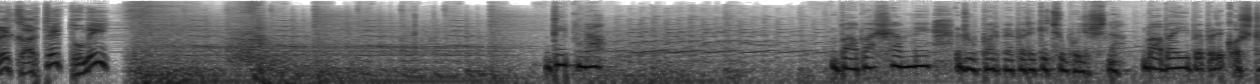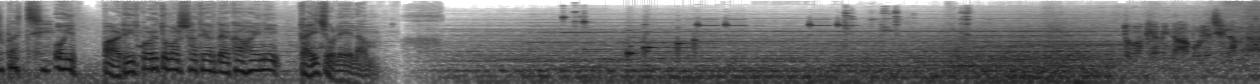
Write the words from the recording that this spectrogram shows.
আরে কার্তিক তুমি? দীপ না বাবার সামনে রূপার ব্যাপারে কিছু বলিস না। বাবা এই ব্যাপারে কষ্ট পাচ্ছে। ওই পার্টির পরে তোমার সাথে আর দেখা হয়নি তাই চলে এলাম। তোমাকে আমি না বলেছিলাম না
